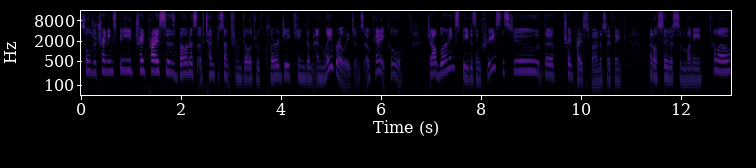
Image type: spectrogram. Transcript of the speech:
Soldier training speed, trade prices, bonus of 10% from village with clergy, kingdom, and labor allegiance. Okay, cool. Job learning speed is increased. Let's do the trade price bonus, I think. That'll save us some money. Hello.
